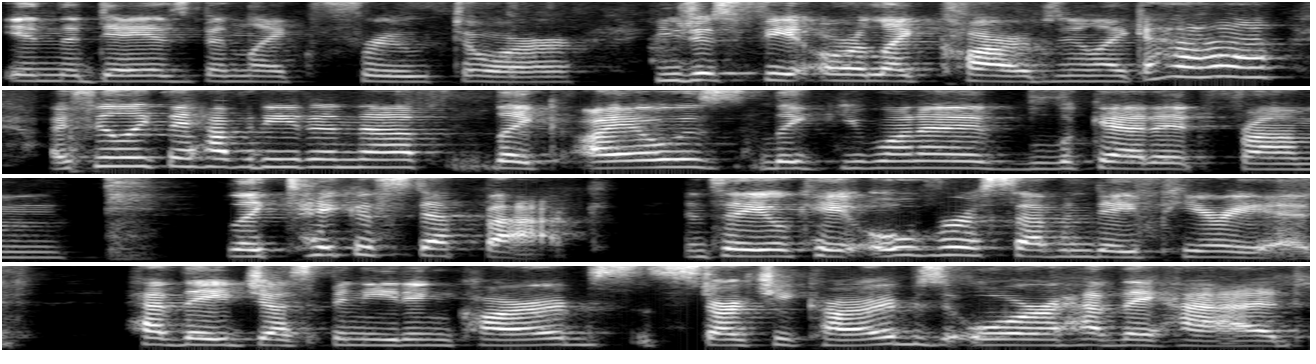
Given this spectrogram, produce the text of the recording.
in the day has been like fruit or you just feel or like carbs and you're like ah i feel like they haven't eaten enough like i always like you want to look at it from like take a step back and say okay over a seven day period have they just been eating carbs starchy carbs or have they had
